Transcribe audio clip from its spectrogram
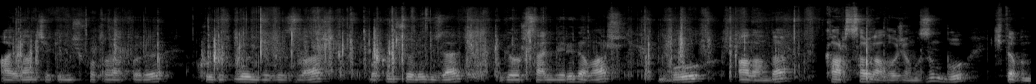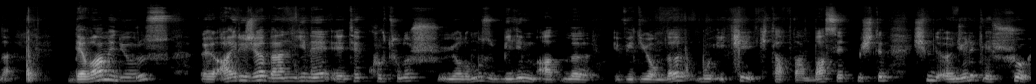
aydan çekilmiş fotoğrafları, kuyruklu yıldızlar. Bakın şöyle güzel görselleri de var bu alanda Karsagal hocamızın bu kitabında. Devam ediyoruz. E, ayrıca ben yine e, Tek Kurtuluş Yolumuz Bilim adlı videomda bu iki kitaptan bahsetmiştim. Şimdi öncelikle şu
